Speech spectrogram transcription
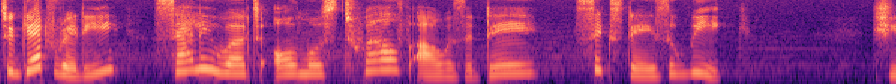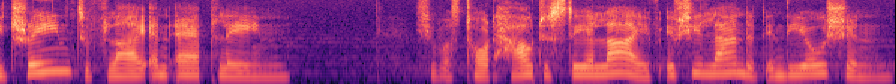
To get ready, Sally worked almost 12 hours a day, six days a week she trained to fly an airplane. She was taught how to stay alive if she landed in the ocean.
